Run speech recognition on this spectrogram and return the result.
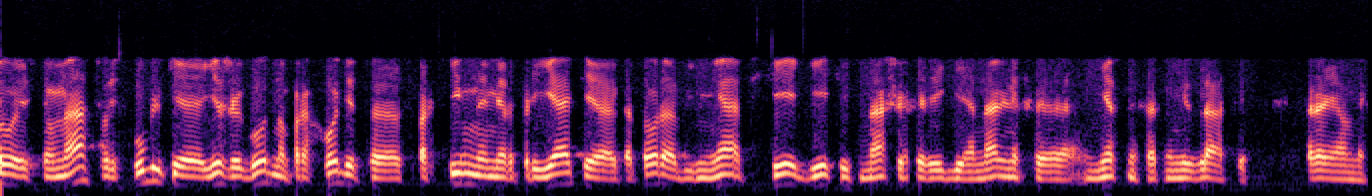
То есть у нас в республике ежегодно проходит э, спортивное мероприятие, которое объединяет все 10 наших региональных э, местных организаций районных.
